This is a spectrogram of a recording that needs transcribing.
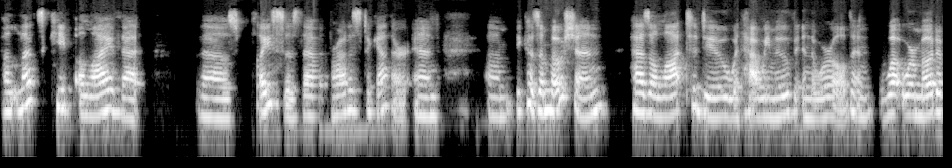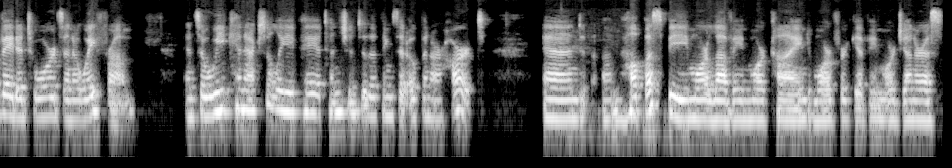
But let's keep alive that those places that brought us together. And um, because emotion has a lot to do with how we move in the world and what we're motivated towards and away from. And so we can actually pay attention to the things that open our heart and um, help us be more loving, more kind, more forgiving, more generous.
